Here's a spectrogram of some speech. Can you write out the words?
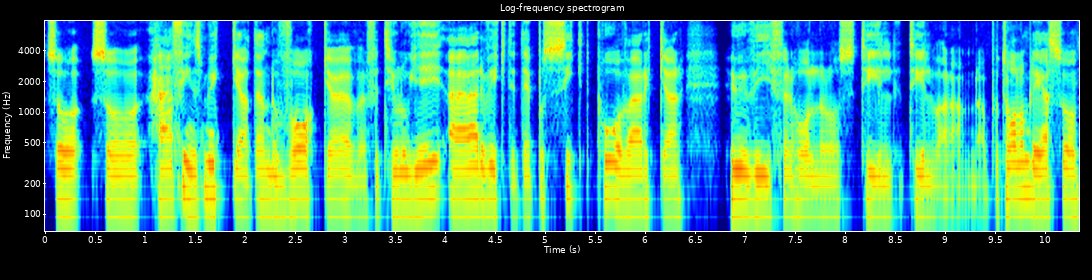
Så, så här finns mycket att ändå vaka över, för teologi är viktigt. Det på sikt påverkar hur vi förhåller oss till, till varandra. På tal om det så,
